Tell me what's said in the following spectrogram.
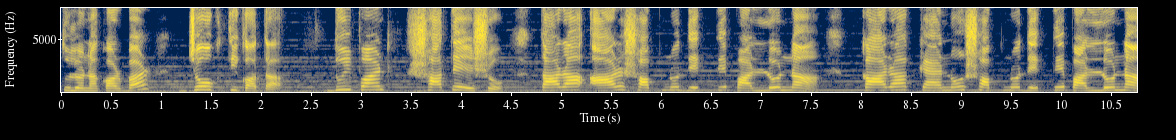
তুলনা করবার যৌক্তিকতা। দুই পয়েন্ট সাতে এসো। তারা আর স্বপ্ন দেখতে পারল না। কারা কেন স্বপ্ন দেখতে পারল না?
